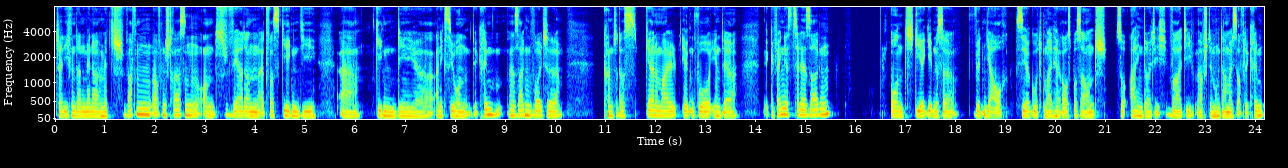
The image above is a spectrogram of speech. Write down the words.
Da liefen dann Männer mit Waffen auf den Straßen und wer dann etwas gegen die, äh, gegen die äh, Annexion der Krim äh, sagen wollte, könnte das gerne mal irgendwo in der Gefängniszelle sagen. Und die Ergebnisse würden ja auch sehr gut mal herausposaunt. So eindeutig war die Abstimmung damals auf der Krim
